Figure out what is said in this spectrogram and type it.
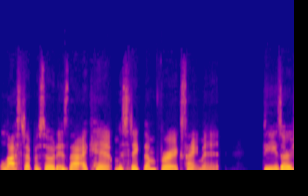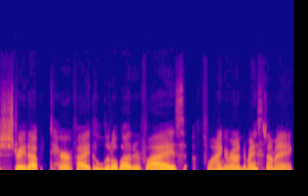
last episode is that I can't mistake them for excitement. These are straight up terrified little butterflies flying around in my stomach.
